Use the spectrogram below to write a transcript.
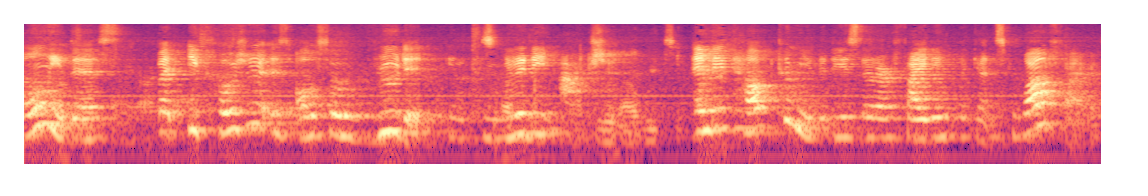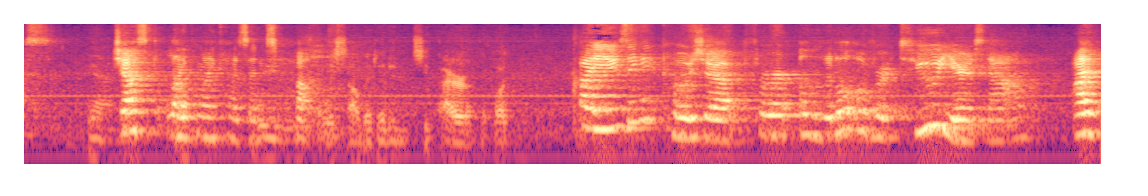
only this, but Ecosia is also rooted in community action, and they've helped communities that are fighting against wildfires, just like my cousin's. By using Ecosia for a little over two years now, I've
